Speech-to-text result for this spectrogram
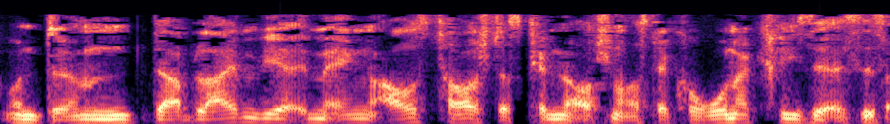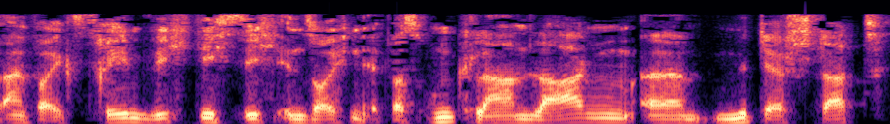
Und ähm, da bleiben wir im engen Austausch. Das kennen wir auch schon aus der Corona-Krise. Es ist einfach extrem wichtig, sich in solchen etwas unklaren Lagen äh, mit der Stadt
